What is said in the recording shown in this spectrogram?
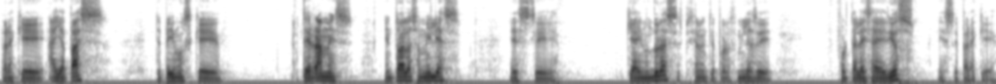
para que haya paz. Te pedimos que te derrames en todas las familias este, que hay en Honduras, especialmente por las familias de Fortaleza de Dios, este, para que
